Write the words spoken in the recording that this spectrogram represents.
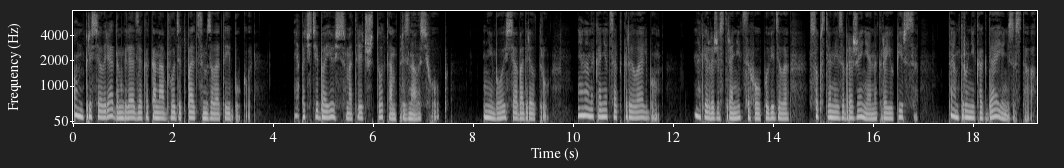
Он присел рядом, глядя, как она обводит пальцем золотые буквы. «Я почти боюсь смотреть, что там», — призналась Хоуп. «Не бойся», — ободрил Тру. И она, наконец, открыла альбом. На первой же странице Хоуп увидела собственное изображение на краю пирса. Там Тру никогда ее не заставал.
